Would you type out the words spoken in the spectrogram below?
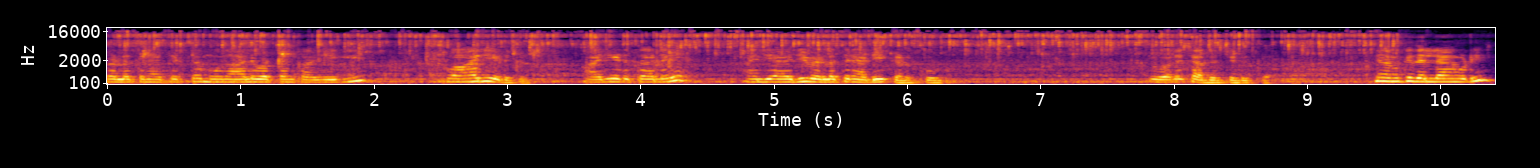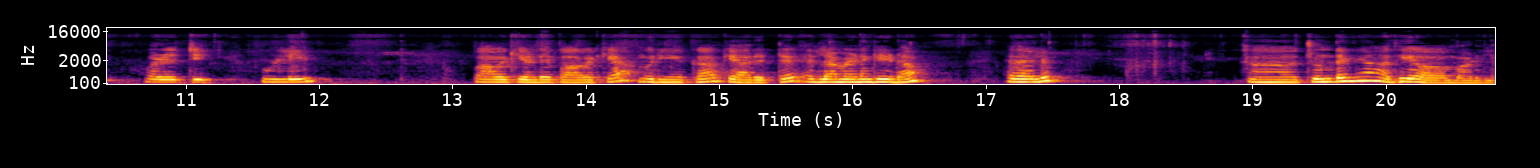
വെള്ളത്തിനകത്തിട്ട് മൂന്നാൽ വട്ടം കഴുകി വാരിയെടുക്കണം വാരിയെടുത്താലേ അതിന്റെ അരി വെള്ളത്തിനടിയിൽ കിടക്കുള്ളൂ. ഇതുപോലെ ചതച്ചെടുക്കുക. ഇനി നമുക്കിതെല്ലാം കൂടി വഴറ്റി ഉള്ളിയും പാവയ്ക്കേണ്ട പാവയ്ക്ക മുരിങ്ങക്ക ക്യാരറ്റ് എല്ലാം വേണമെങ്കിൽ ഇടാം. ഏതായാലും ചുണ്ടങ്ങ അധികം ആവാൻ പാടില്ല.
